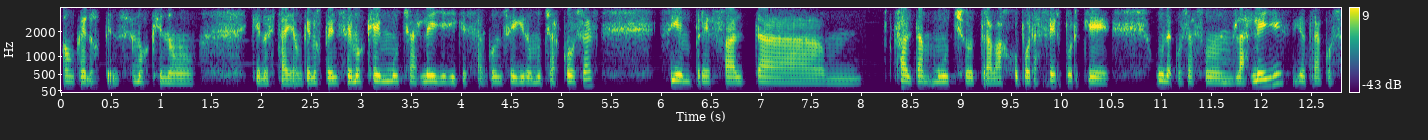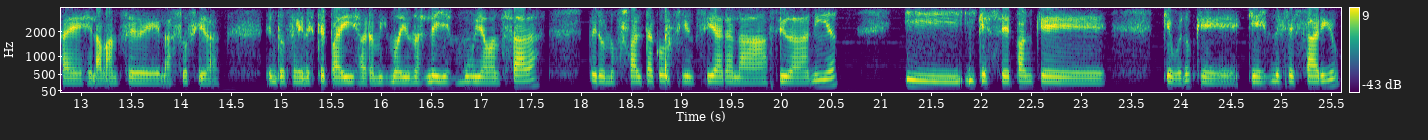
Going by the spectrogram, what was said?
aunque nos pensemos que no que no está y aunque nos pensemos que hay muchas leyes y que se han conseguido muchas cosas siempre falta mm, falta mucho trabajo por hacer porque una cosa son las leyes y otra cosa es el avance de la sociedad. Entonces, en este país ahora mismo hay unas leyes muy avanzadas, pero nos falta concienciar a la ciudadanía y, que sepan que, que bueno, que, es necesario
